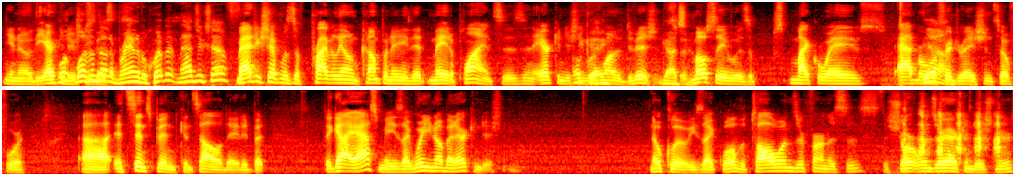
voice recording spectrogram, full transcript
you know, the air conditioning? Wasn't that a brand of equipment, Magic Chef? Magic Chef was a privately owned company that made appliances, and air conditioning was one of the divisions. Gotcha. But mostly it was microwaves, Admiral Yeah. refrigeration, so forth. Uh, it's since been consolidated, but the guy asked me, he's like, "What do you know about air conditioning?" No clue. He's like, "Well, the tall ones are furnaces, the short ones are air conditioners."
